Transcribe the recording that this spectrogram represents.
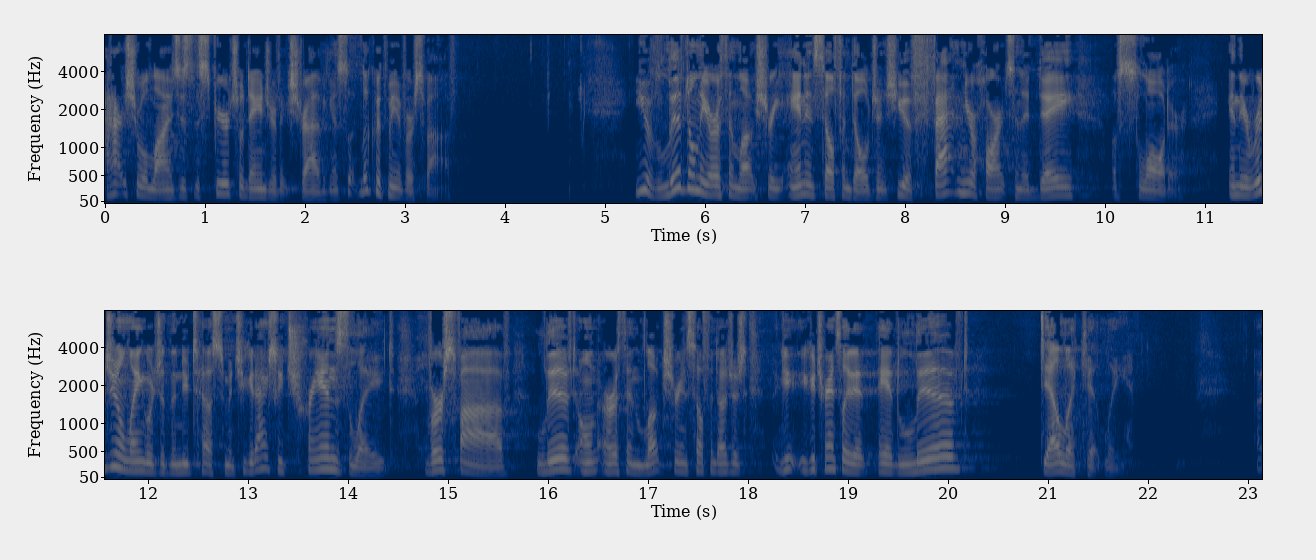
actual lives is the spiritual danger of extravagance. Look with me at verse 5. You have lived on the earth in luxury and in self indulgence. You have fattened your hearts in a day of slaughter. In the original language of the New Testament, you could actually translate verse 5 lived on earth in luxury and self indulgence. You, you could translate it, they had lived delicately. Uh,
